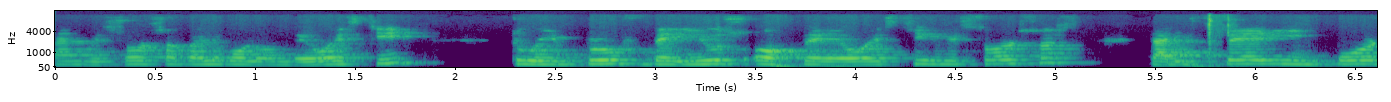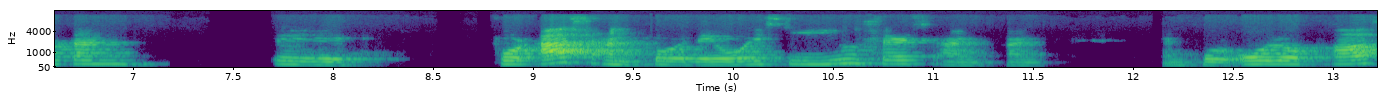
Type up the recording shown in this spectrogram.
and resources available on the OSG to improve the use of the OSG resources. That is very important uh, for us and for the OSG users and, and, and for all of us.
